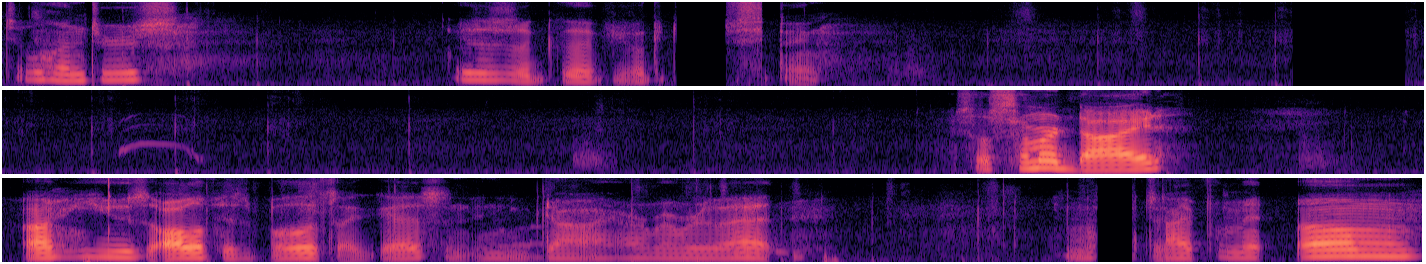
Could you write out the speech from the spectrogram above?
Two hunters. This is a good view. Thing. So Summer died. Um, he used all of his bullets, I guess, and then you die. I remember that. Have from it. Um,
